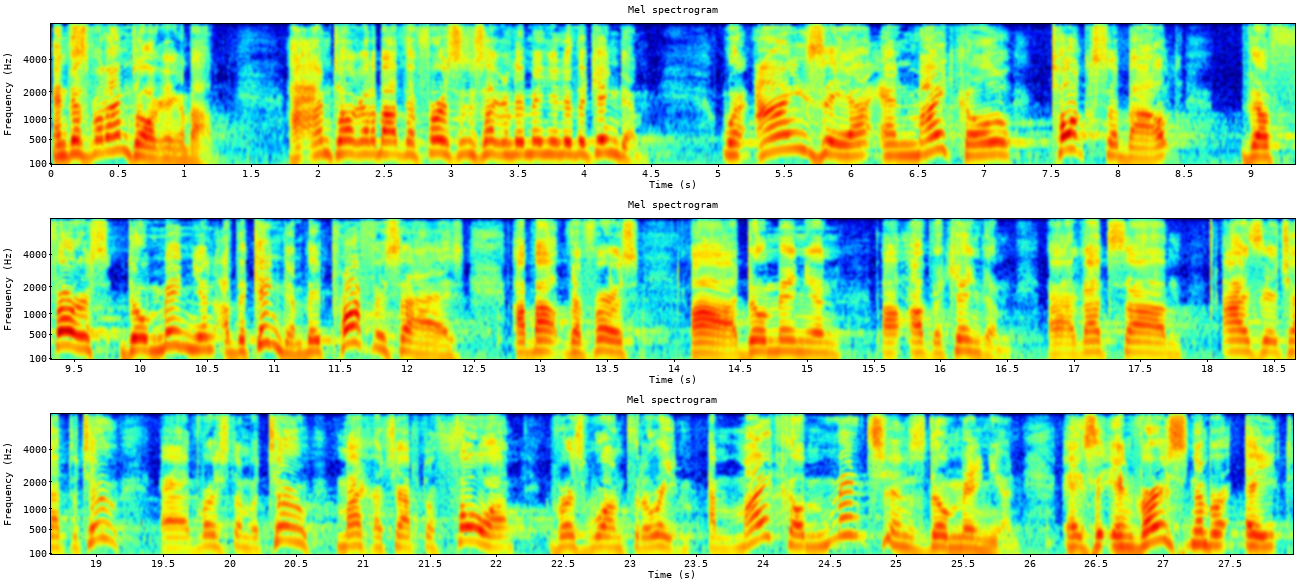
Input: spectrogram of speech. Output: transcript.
And that's what I'm talking about. I'm talking about the first and second dominion of the kingdom. Where Isaiah and Micah talks about the first dominion of the kingdom. They prophesied about the first uh, dominion uh, of the kingdom. Uh, that's um, Isaiah chapter 2, uh, verse number 2, Micah chapter 4, verse 1 through 8. And Micah mentions dominion. It's in verse number 8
